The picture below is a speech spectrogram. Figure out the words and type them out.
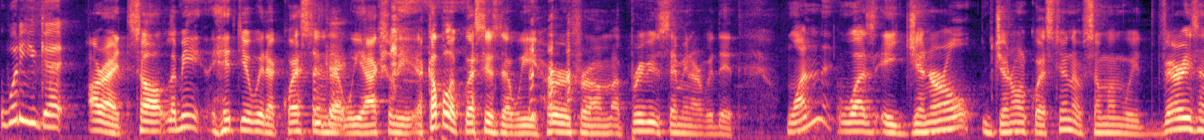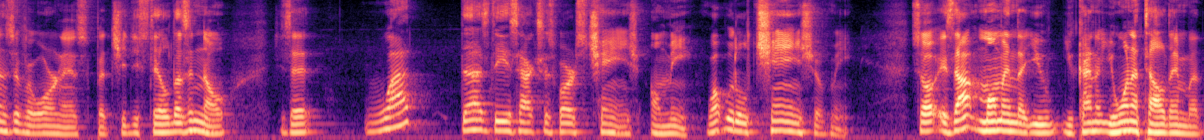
what do you get? all right so let me hit you with a question that we actually a couple of questions that we heard from a previous seminar we did one was a general general question of someone with very sensitive awareness but she still doesn't know she said what does these access bars change on me? What will change of me? So it's that moment that you you kind of you want to tell them but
